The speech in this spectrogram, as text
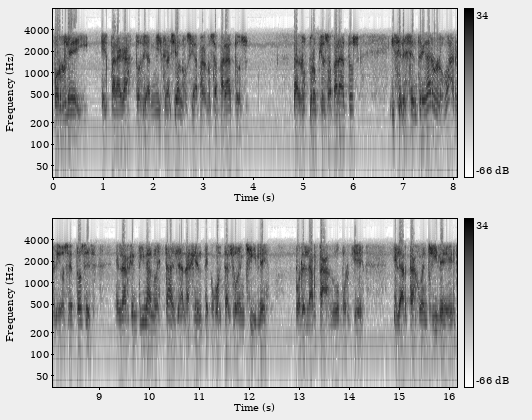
por ley es para gastos de administración, o sea, para los aparatos, para los propios aparatos, y se les entregaron los barrios. Entonces, en la Argentina no estalla la gente como estalló en Chile por el hartazgo, porque el hartazgo en Chile es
